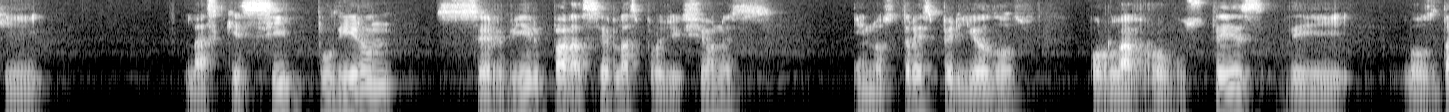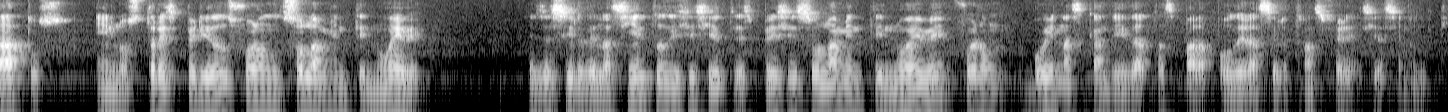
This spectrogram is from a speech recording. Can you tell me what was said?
que, las que sí pudieron servir para hacer las proyecciones en los tres periodos por la robustez de los datos en los tres periodos fueron solamente nueve. Es decir, de las 117 especies, solamente nueve fueron buenas candidatas para poder hacer transferencias en el tiempo.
